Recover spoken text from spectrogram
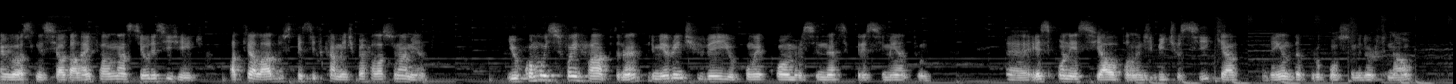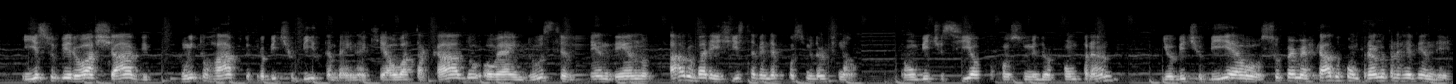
negócio inicial da Life ela nasceu desse jeito, atrelado especificamente para relacionamento. E o, como isso foi rápido, né? Primeiro a gente veio com e-commerce nesse crescimento é, exponencial, falando de B2C, que é a venda para o consumidor final. E isso virou a chave muito rápido para o B2B também, né? Que é o atacado ou é a indústria vendendo para o varejista vender para o consumidor final. Então, o B2C é o consumidor comprando e o B2B é o supermercado comprando para revender.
